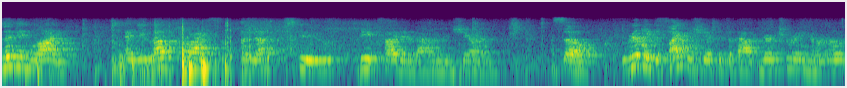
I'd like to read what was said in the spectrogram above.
living life and you love Christ enough to be excited about him and share him. So really discipleship is about nurturing your own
